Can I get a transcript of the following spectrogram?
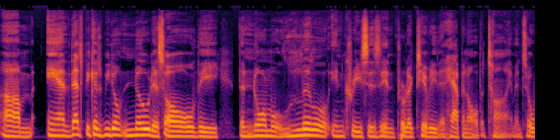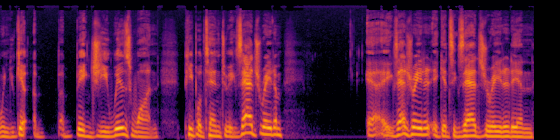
Um, and that's because we don't notice all the the normal little increases in productivity that happen all the time. And so when you get a, a big G whiz one, people tend to exaggerate them. Uh, exaggerate it, it gets exaggerated in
